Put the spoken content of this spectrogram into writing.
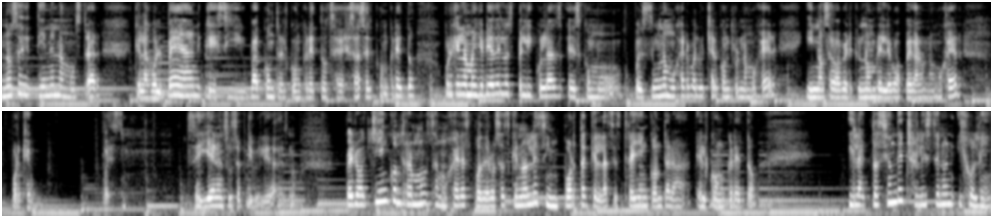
no se detienen a mostrar que la golpean, que si va contra el concreto se deshace el concreto, porque en la mayoría de las películas es como, pues una mujer va a luchar contra una mujer y no se va a ver que un hombre le va a pegar a una mujer, porque pues se hieren susceptibilidades, ¿no? Pero aquí encontramos a mujeres poderosas que no les importa que las estrellen contra el concreto. Y la actuación de Charlize Theron, híjole,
